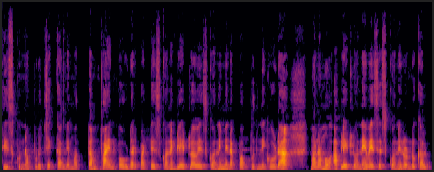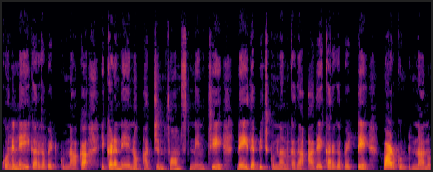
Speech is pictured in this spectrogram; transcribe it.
తీసుకున్నప్పుడు చక్కెరని మొత్తం ఫైన్ పౌడర్ పట్టేసుకొని ప్లేట్లో వేసుకొని మినప్పప్పుని కూడా మనము ఆ ప్లేట్లోనే వేసేసుకొని రెండు కలుపుకొని నెయ్యి కరగబెట్టుకున్నాక ఇక్కడ నేను అర్జున్ ఫార్మ్స్ నుంచి నెయ్యి తెప్పించుకున్నాను కదా అదే కరగపెట్టి వాడుకుంటున్నాను.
